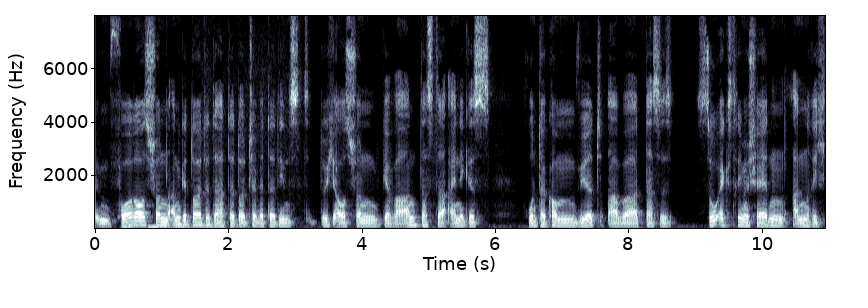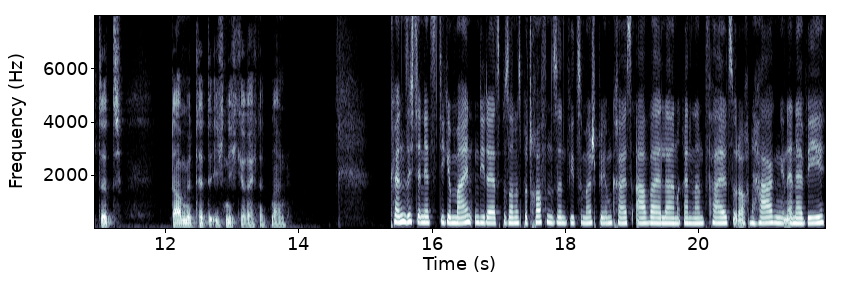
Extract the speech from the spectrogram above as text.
im Voraus schon angedeutet, da hat der Deutsche Wetterdienst durchaus schon gewarnt, dass da einiges runterkommen wird, aber dass es so extreme Schäden anrichtet, damit hätte ich nicht gerechnet, nein. Können sich denn jetzt die Gemeinden, die da jetzt besonders betroffen sind, wie zum Beispiel im Kreis Ahrweiler in Rheinland-Pfalz oder auch in Hagen in NRW,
